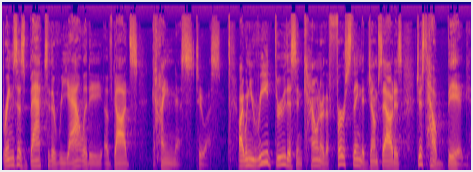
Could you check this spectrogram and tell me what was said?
brings us back to the reality of God's kindness to us. All right, when you read through this encounter, the first thing that jumps out is just how big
